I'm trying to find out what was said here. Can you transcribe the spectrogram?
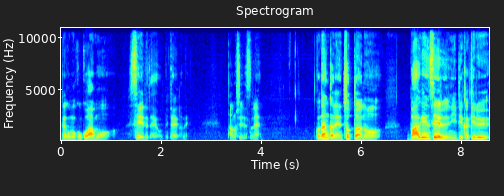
だからもうここはもうセールだよみたいなね。楽しいですね。これなんかねちょっとあのバーゲンセールに出かける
